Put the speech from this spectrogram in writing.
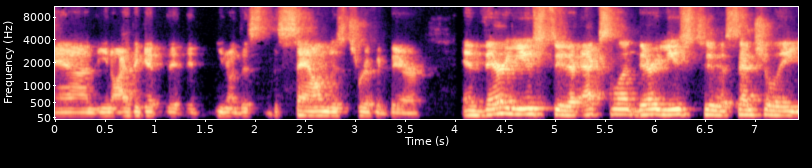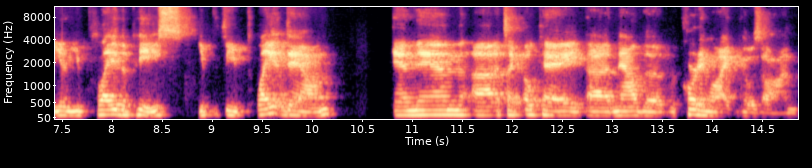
and you know I think it, it, it you know this the sound is terrific there and they're used to they're excellent they're used to essentially you know you play the piece you, you play it down and then uh, it's like okay uh, now the recording light goes on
